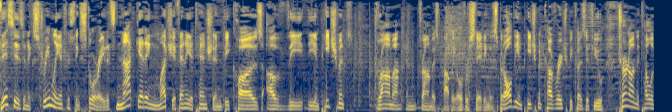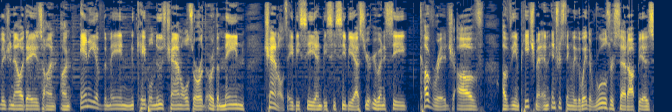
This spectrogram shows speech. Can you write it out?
This is an extremely interesting story that's not getting much, if any, attention because of the the impeachment drama, and drama is probably overstating this, but all the impeachment coverage, because if you turn on the television nowadays on, on any of the main cable news channels or, or the main channels, ABC, NBC, CBS, you're, you're going to see coverage of of the impeachment. And interestingly, the way the rules are set up is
